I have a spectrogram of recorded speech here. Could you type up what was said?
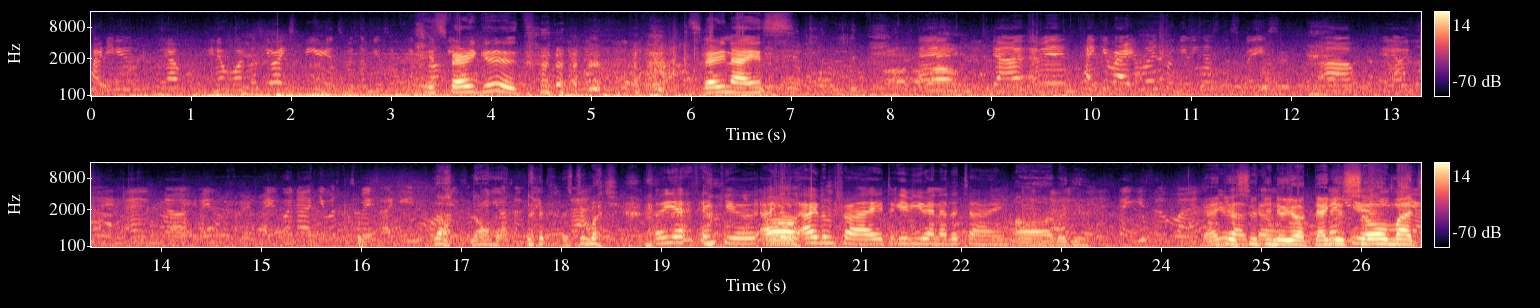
how did you, uh, you know, what was your experience with the music? It's very good. It's very nice. And uh, I mean, thank you very much for giving us the space. Um, you know, and uh, are, are you gonna give us the space again for No, music no videos more. and things like It's too much. Oh yeah, thank you. I Uh, will I will try to give you another time. Oh, thank you. Thank you so much. Thank You're you, Suki. New York. Thank, you Thank you. so much.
